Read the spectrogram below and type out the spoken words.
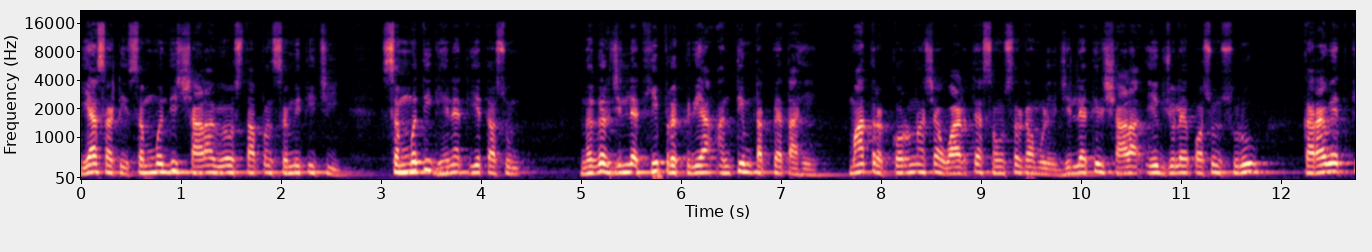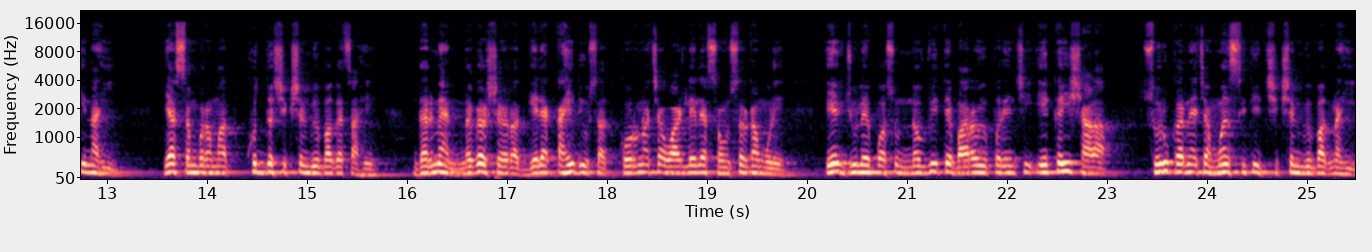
यासाठी संबंधित शाळा व्यवस्थापन समितीची संमती घेण्यात येत असून नगर जिल्ह्यात ही प्रक्रिया अंतिम टप्प्यात आहे. मात्र कोरोनाच्या वाढत्या संसर्गामुळे जिल्ह्यातील शाळा एक जुलैपासून सुरू कराव्यात की नाही या संभ्रमात खुद्द शिक्षण विभागच आहे. दरम्यान नगर शहरात गेल्या काही दिवसात कोरोनाच्या वाढलेल्या संसर्गामुळे एक जुलैपासून नववी ते बारावीपर्यंतची एकही शाळा सुरू करण्याच्या मनस्थितीत शिक्षण विभाग नाही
